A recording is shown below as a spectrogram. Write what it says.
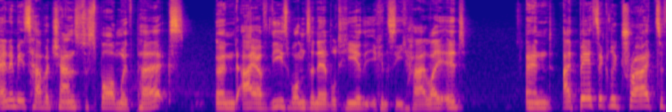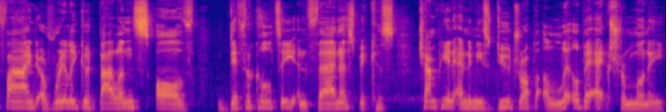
enemies have a chance to spawn with perks, and I have these ones enabled here that you can see highlighted. And I basically tried to find a really good balance of difficulty and fairness because champion enemies do drop a little bit extra money.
